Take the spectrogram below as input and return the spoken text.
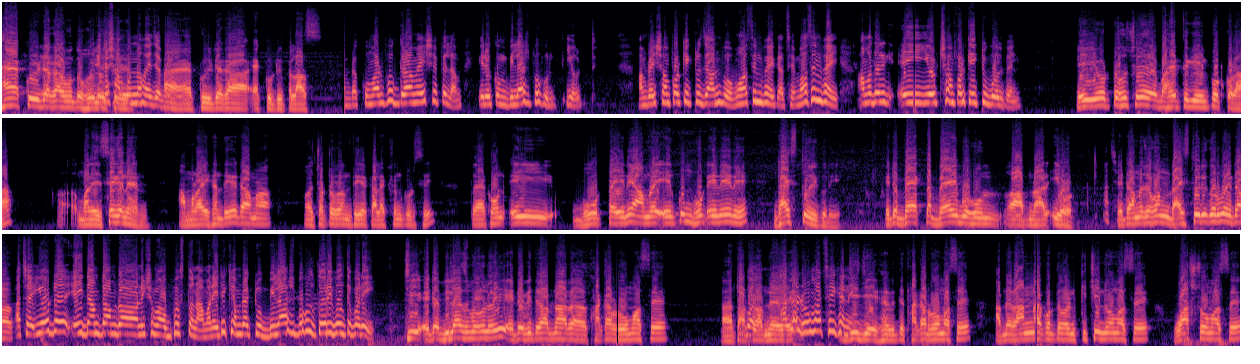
হ্যাঁ এক কোটি টাকার মতো হইলে সম্পূর্ণ হয়ে যাবে? হ্যাঁ এক কোটি টাকা এক কোটি প্লাস আমরা কুমারভোগ গ্রামে এসে পেলাম এরকম বিলাসবহুল ইয়ট। আমরা এই সম্পর্কে একটু জানব মহসিন ভাইয়ের কাছে। মহসিন ভাই আমাদের এই ইয়ট সম্পর্কে একটু বলবেন। এই ইয়টটা হচ্ছে বাহির থেকে ইম্পোর্ট করা মানে সেকেন্ড হ্যান্ড আমরা এখান থেকে এটা আমরা চট্টগ্রাম থেকে কালেকশন করছি। তো এখন এই ভোটটা এনে আমরা এরকম ভোট এনে এনে ডাইস তৈরি করি। এটা একটা ব্যয়বহুল আপনার ইয়ট। এটা আমরা যখন ডাইস তৈরি করব এটা আচ্ছা ইয়ট এই দামটা আমরা অনেক সময় অভ্যস্ত না। মানে এটা কি আমরা একটু বিলাসবহুল তৈরি বলতে পারি? জি এটা বিলাসবহুলই এটার ভিতরে আপনার থাকার রুম আছে তারপর? আপনার থাকার room আছে এখানে? জি জি এখানে ভিতরে থাকার রুম আছে। আপনি রান্না করতে পারেন কিচেন রুম আছে ওয়াশরুম আছে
